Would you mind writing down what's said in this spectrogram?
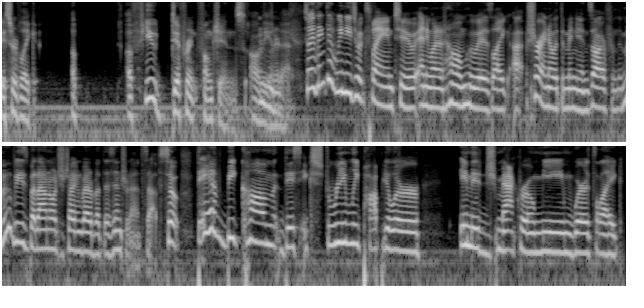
they serve like a a few different functions on the internet. So I think that we need to explain to anyone at home who is like, uh, sure, I know what the minions are from the movies, but I don't know what you're talking about about this internet stuff. So they have become this extremely popular image macro meme where it's like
